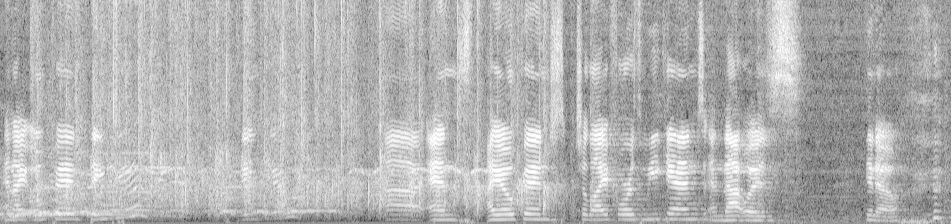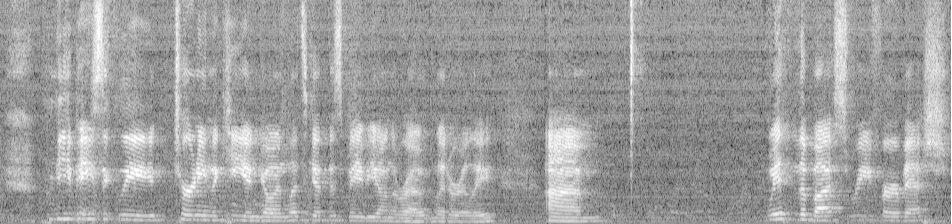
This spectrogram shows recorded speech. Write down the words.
and I opened. Thank you, and I opened July 4th weekend, and that was, you know, me basically turning the key and going, "Let's get this baby on the road," literally. Um, with the bus refurbish,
